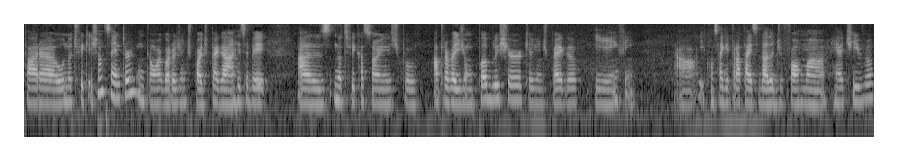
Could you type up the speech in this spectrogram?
para o Notification Center, então agora a gente pode pegar, receber as notificações tipo através de um publisher que a gente pega e enfim uh, e consegue tratar esse dado de forma reativa.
